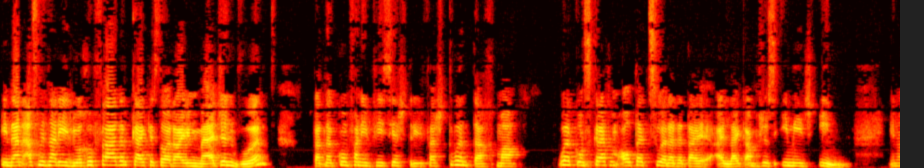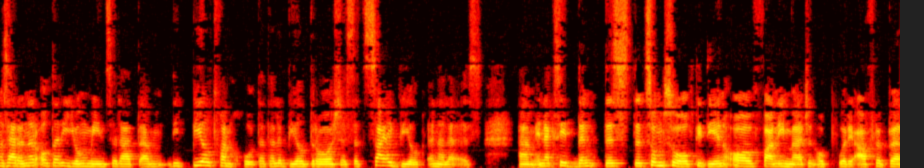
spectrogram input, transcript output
En dan as mens na die logo verder kyk, is daar daai Imagine woord wat nou kom van Efesiërs 3 vers 20, maar ook ons skryf hom altyd so dat dit hy hy lyk amper soos image in. En ons herinner altyd die jong mense dat ehm um, die beeld van God, dat hulle beelddraers is, dat sy beeld in hulle is. Ehm um, en ek sê dink dis dit soms so half die DNA van Imagine op oor die afgelope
